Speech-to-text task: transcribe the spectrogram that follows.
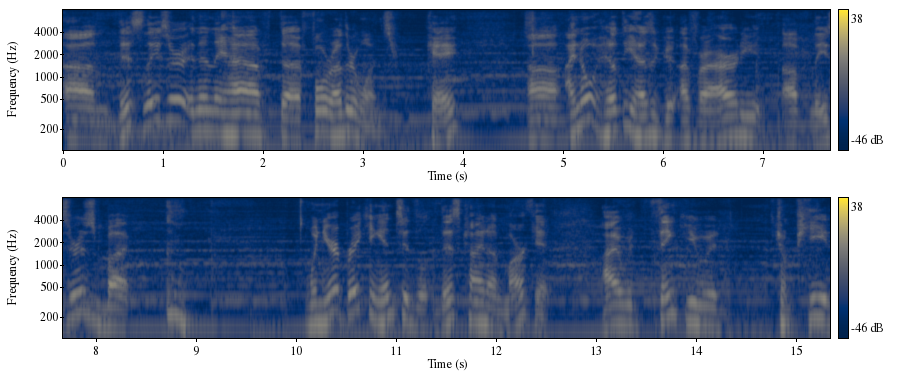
um, this laser, and then they have the four other ones. Okay, uh, I know Hilti has a good a variety of lasers, but when you're breaking into the, this kind of market, I would think you would compete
